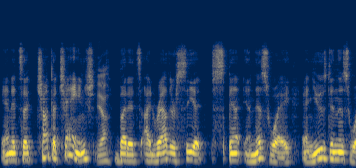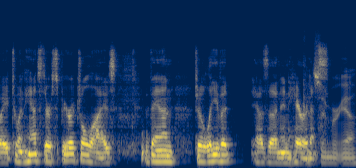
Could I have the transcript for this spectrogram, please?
And it's a chunk of change, yeah. but it's I'd rather see it spent in this way and used in this way to enhance their spiritual lives than to leave it as an inheritance. Consumer, yeah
